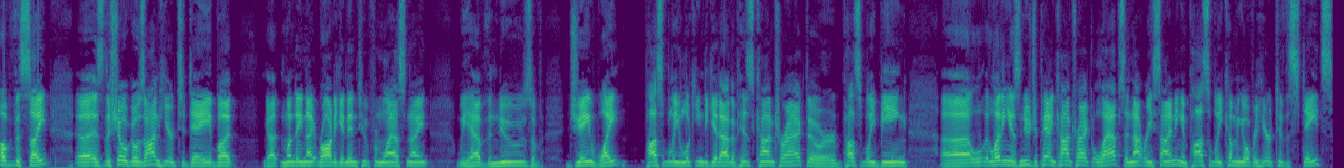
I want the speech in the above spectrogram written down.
of the site uh, as the show goes on here today. But got Monday Night Raw to get into from last night. We have the news of Jay White possibly looking to get out of his contract or possibly being uh, letting his New Japan contract lapse and not re-signing and possibly coming over here to the States.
